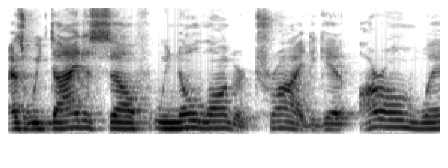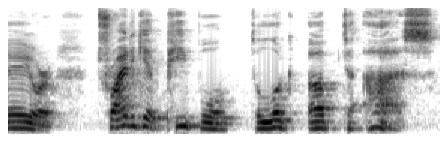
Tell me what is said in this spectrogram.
As we die to self, we no longer try to get our own way or try to get people to look up to us.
